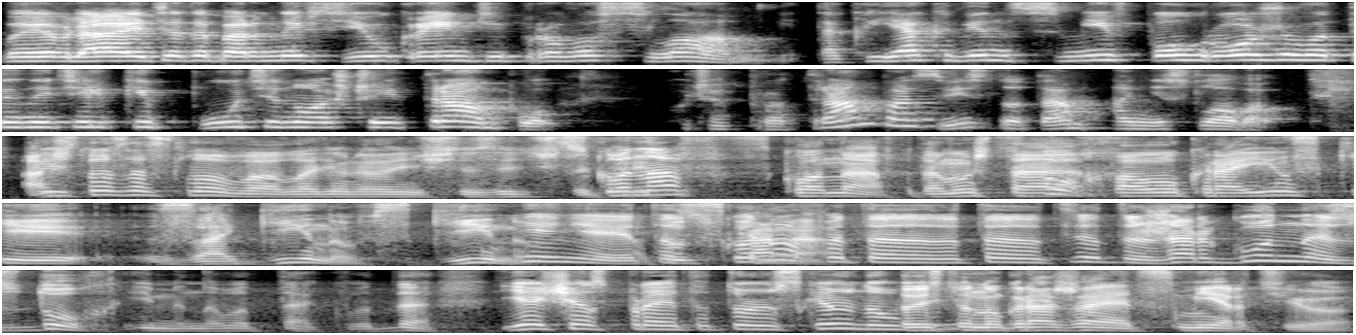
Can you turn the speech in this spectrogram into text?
Виявляється, тепер не всі українці православні. Так як він смів погрожувати не тільки Путіну, а ще й Трампу. Хоча про Трампа, звісно, там ані слова. А И- что за слово, Владимир Владимирович, извините, что Сконав? перебил? Сконав. Потому что Скох. по-украински загинув, сгинув. Не-не, А это тут Сконов, сконав. это, это, это жаргонное сдох именно вот так вот, да. Я сейчас про это тоже скажу. Но То есть он угрожает смертью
